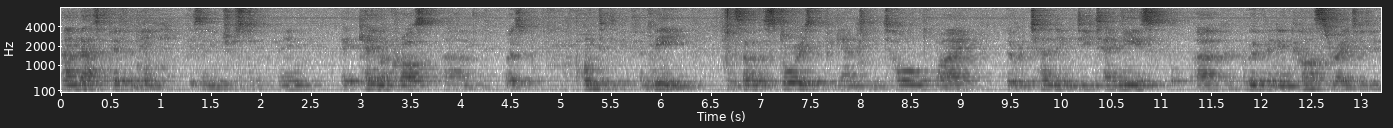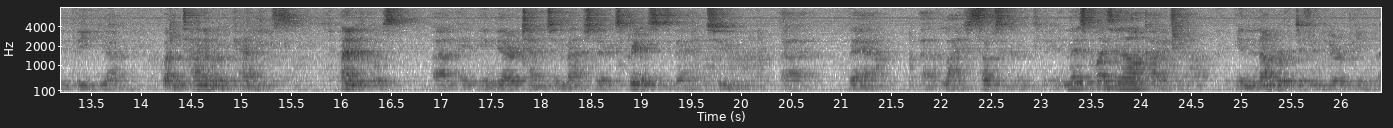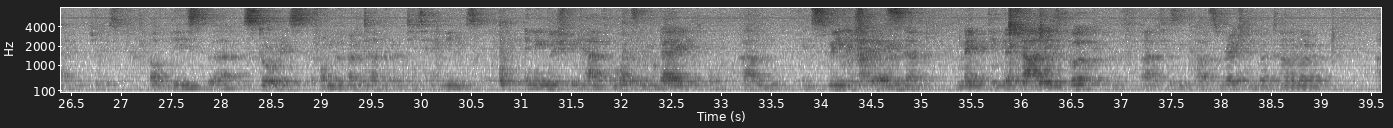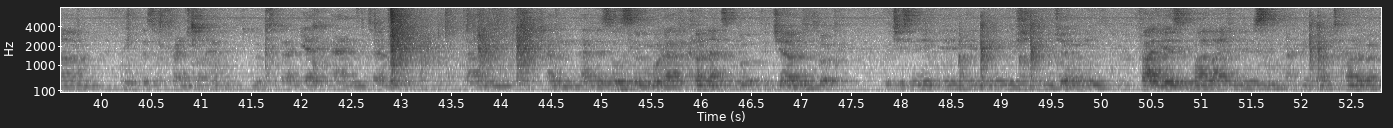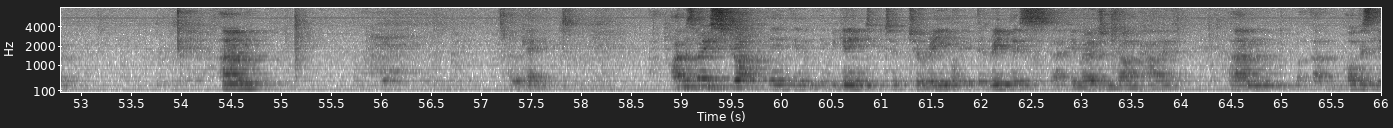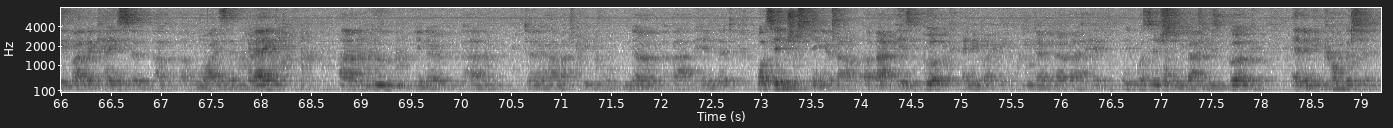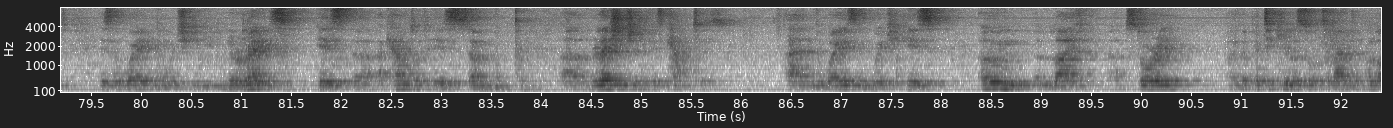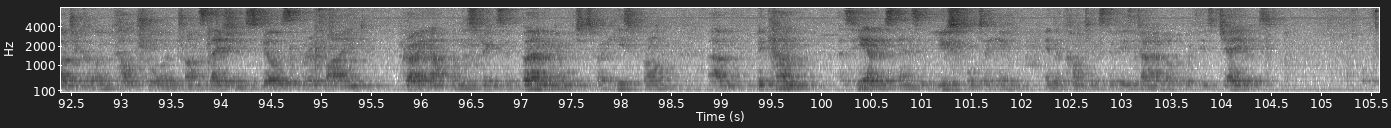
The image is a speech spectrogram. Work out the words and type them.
And that epiphany is an interesting thing. It came across um, most pointedly for me in some of the stories that began to be told by the returning detainees uh, who had been incarcerated in the uh, Guantanamo camps. And of course, uh, in, their attempt to match their experiences there to uh, their uh, life subsequently. And there's quite an archive now in a number of different European languages of these uh, stories from the Guantanamo detainees. In English we have Moazzam Begg. Um, in Swedish there's uh, Mehdi Ghezali's book about his incarceration in Guantanamo. Um, I think there's a French one, I haven't looked at that yet. And, um, um, and, and, there's also Murat Kurnaz's book, the German book, which is in, in, in English in Germany, Five Years of My Life in Innocent and in Guantanamo. Um, okay. I was very struck in, in, in beginning to, to, read, read this uh, emergent archive, um, uh, obviously by the case of, of, of Begg, um, who, you know, um, don't know how much people know about him, but what's interesting about, about his book, anyway, you don't know about him, what's interesting about his book, Enemy Combatant, is the way in which he narrates his uh, account of his um, uh, relationship with his captors and the ways in which his own life uh, story, uh, the particular sorts of anthropological and cultural and translation skills that were refined growing up on the streets of Birmingham, which is where he's from, um, become, as he understands it, useful to him in the context of his dialogue with his jailers.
